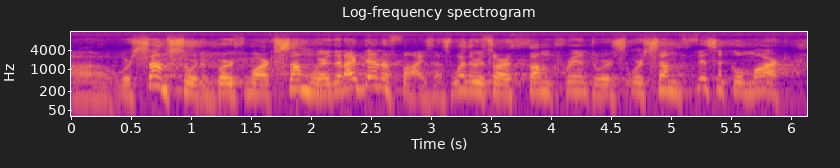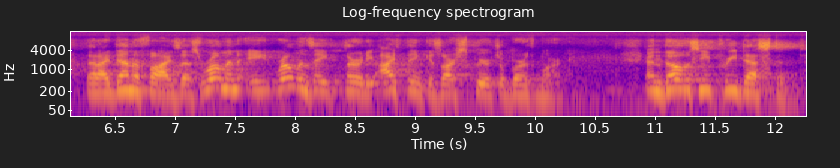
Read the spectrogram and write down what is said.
uh, or some sort of birthmark somewhere that identifies us, whether it's our thumbprint or, or some physical mark that identifies us. Roman 8, Romans 8.30, I think, is our spiritual birthmark. And those he predestined,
